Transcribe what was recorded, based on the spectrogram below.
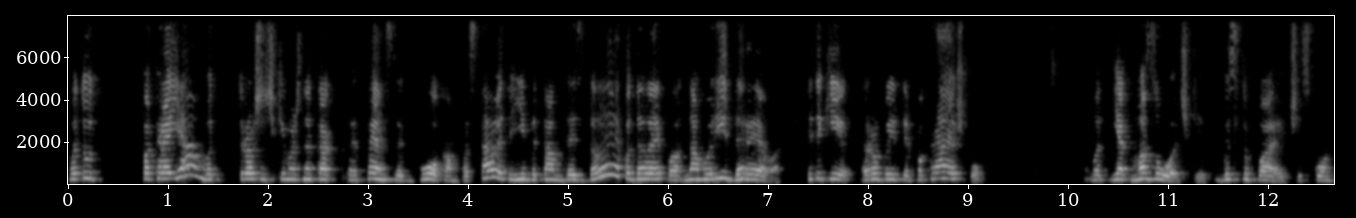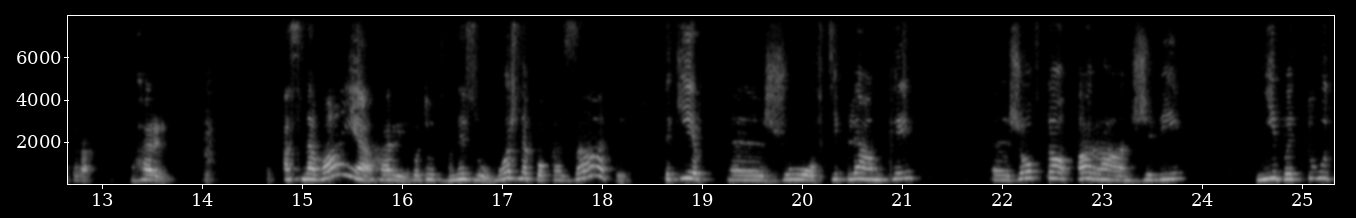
Отут по краям, от трошечки можна так е, пензлик боком поставити, ніби там десь далеко-далеко на горі дерева. І такі робити по краєшку, от як мазочки, виступаючи з контура гори. Основання гори, отут внизу, можна показати такі е, жовті плямки, е, жовто-оранжеві, ніби тут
